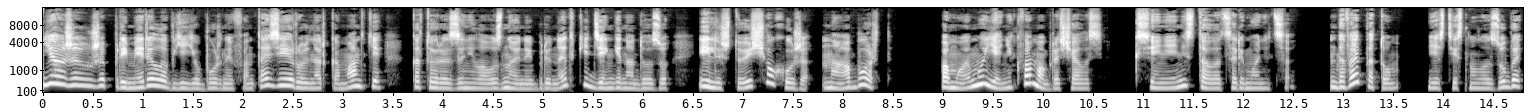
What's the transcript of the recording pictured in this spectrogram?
Я же уже примерила в ее бурной фантазии роль наркоманки, которая заняла у знойной брюнетки деньги на дозу. Или, что еще хуже, на аборт. По-моему, я не к вам обращалась. Ксения не стала церемониться. «Давай потом». Я стиснула зубы,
